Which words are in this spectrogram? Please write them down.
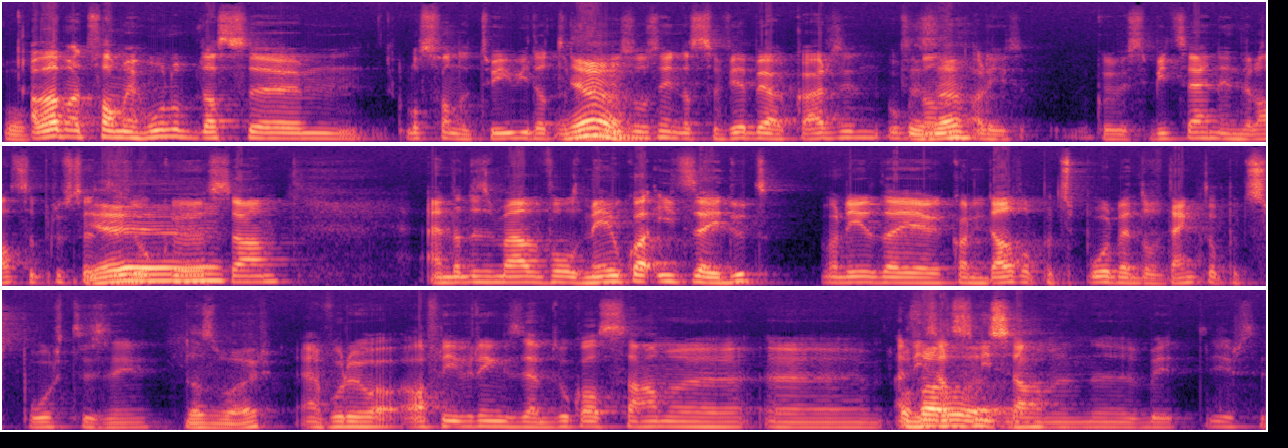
Ah, wel, maar het valt mij gewoon op dat ze, ehm, los van de twee wie dat er Ja. zo zijn, dat ze veel bij elkaar zijn. Ook dan, allee, kunnen we subiet zeggen, in de laatste Ja, is ook eh, samen. En dat is maar volgens mij ook wel iets dat je doet wanneer dat je kandidaat op het spoor bent of denkt op het spoor te zijn. Dat is waar. En voor de aflevering zijn ze ook al samen... eh en die zaten ze niet eh, samen eh, bij het eerste...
